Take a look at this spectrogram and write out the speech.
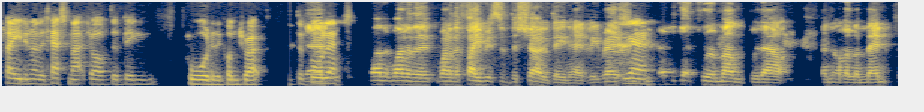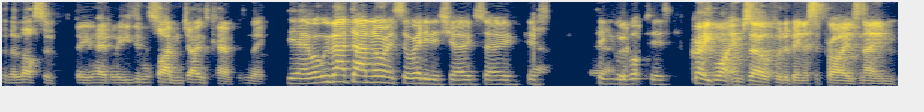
played another Test match after being awarded the contract. The Yeah, four left. One, one of the one of the favourites of the show, Dean Headley. Rarely, Yeah. rarely get through a month without another lament for the loss of Dean Headley. He's in the Simon Jones camp, isn't he? Yeah, well, we've had Dan Lawrence already this show, so just ticking all the boxes. Craig White himself would have been a surprise name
